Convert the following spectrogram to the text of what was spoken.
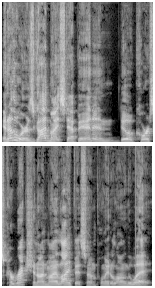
In other words, God might step in and do a course correction on my life at some point along the way.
